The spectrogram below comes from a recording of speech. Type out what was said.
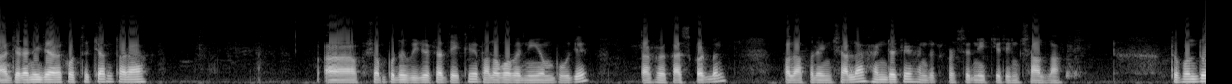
আর যারা নিজেরা করতে চান তারা সম্পূর্ণ ভিডিওটা দেখে ভালোভাবে নিয়ম বুঝে তারপর কাজ করবেন। ফলাফল ইনশাল্লাহ হান্ড্রেডে হান্ড্রেড পার্সেন্ট নিশ্চিত ইনশাল্লাহ তো বন্ধু,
